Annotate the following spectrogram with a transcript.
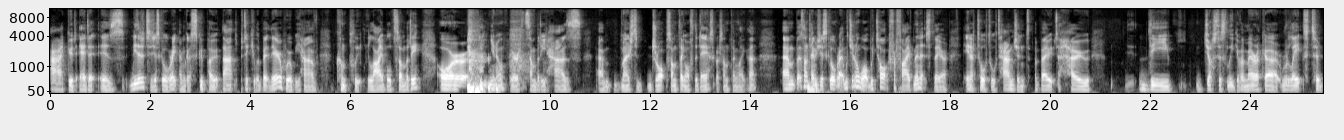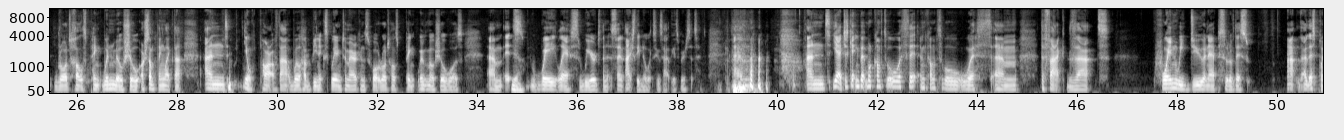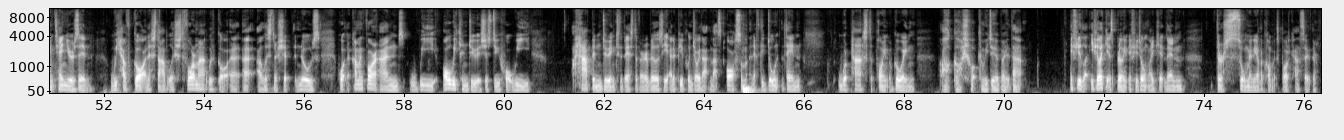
a good edit is needed to just go, right, I'm going to scoop out that particular bit there where we have completely libeled somebody, or, you know, where somebody has um, managed to drop something off the desk or something like that. Um, but sometimes you just go, right, well, do you know what? We talked for five minutes there in a total tangent about how the Justice League of America relates to Rod Hull's Pink Windmill Show or something like that. And, you know, part of that will have been explaining to Americans what Rod Hull's Pink Windmill Show was. Um, it's yeah. way less weird than it sounds. Actually, no, it's exactly as weird as it sounds. Um, and yeah, just getting a bit more comfortable with it and comfortable with um, the fact that when we do an episode of this, at, at, this point, 10 years in, we have got an established format. We've got a, a, a, listenership that knows what they're coming for, and we all we can do is just do what we have been doing to the best of our ability. And if people enjoy that, then that's awesome. And if they don't, then we're past the point of going, oh gosh, what can we do about that? If you like, if you like it, it's brilliant. If you don't like it, then there's so many other comics podcasts out there.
